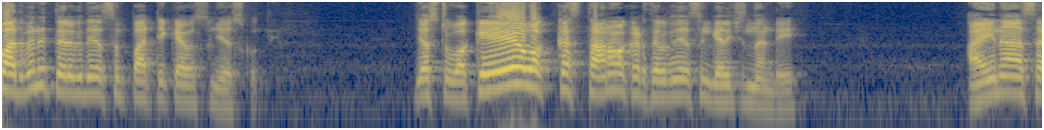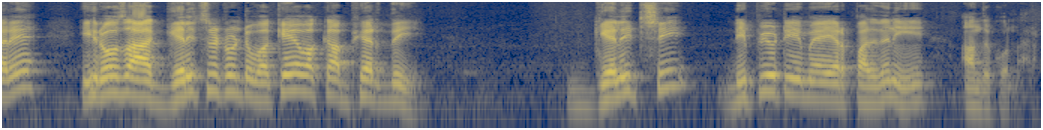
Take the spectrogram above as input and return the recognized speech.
పదవిని తెలుగుదేశం పార్టీ కైవసం చేసుకుంది. జస్ట్ ఒకే ఒక్క స్థానం అక్కడ తెలుగుదేశం గెలిచిందండి. అయినా సరే ఈరోజు ఆ గెలిచినటువంటి ఒకే ఒక్క అభ్యర్థి గెలిచి డిప్యూటీ మేయర్ పదవిని అందుకున్నారు.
